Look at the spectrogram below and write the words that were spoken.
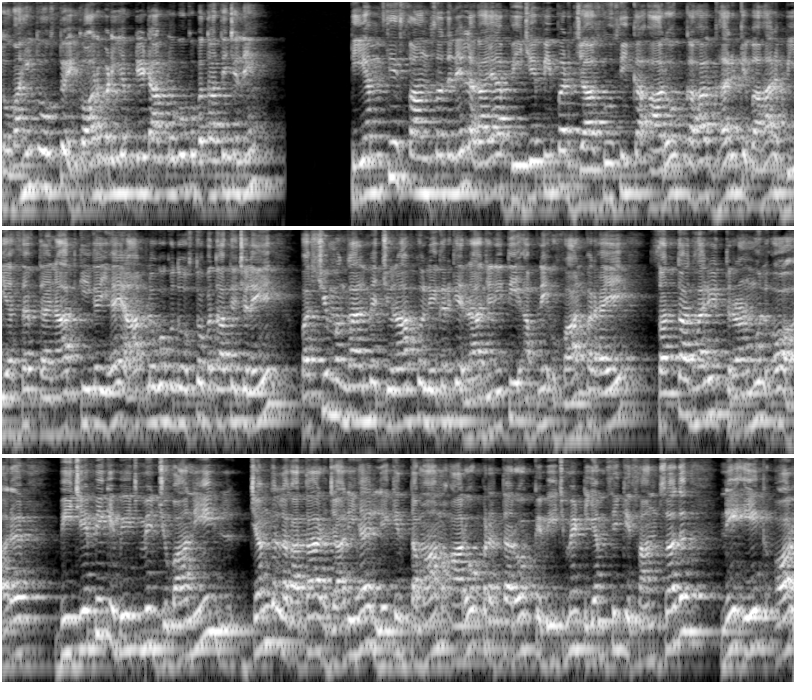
तो वहीं दोस्तों एक और बड़ी अपडेट आप लोगों को बताते चले। टीएमसी सांसद ने लगाया बीजेपी पर जासूसी का आरोप, कहा घर के बाहर बीएसएफ तैनात की गई है। आप लोगों को दोस्तों बताते चले, पश्चिम बंगाल में चुनाव को लेकर के राजनीति अपने उफान पर है। सत्ताधारी तृणमूल और बीजेपी के बीच में जुबानी जंग लगातार जारी है, लेकिन तमाम आरोप प्रत्यारोप के बीच में टीएमसी के सांसद ने एक और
